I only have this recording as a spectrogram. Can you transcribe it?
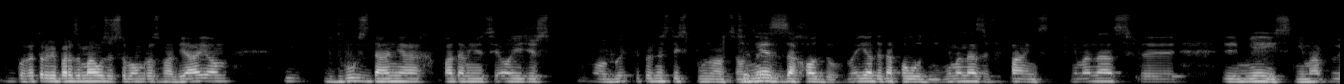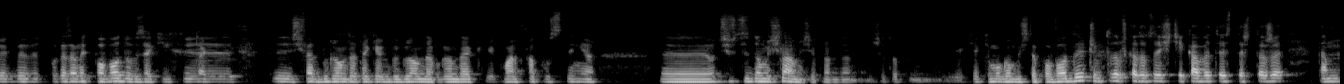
bohaterowie bardzo mało ze sobą rozmawiają i w dwóch zdaniach pada mniej więcej, o jedziesz, o, ty pewnie jesteś z północy, on nie tak. z zachodu, no i jadę na południe, nie ma nazw państw, nie ma nazw y, y, miejsc, nie ma jakby pokazanych powodów, z jakich y, Tak. y, świat wygląda tak, jak wygląda, wygląda jak, jak martwa pustynia. Y, Oczywiście domyślamy się, prawda, że to, jak, jakie mogą być te powody. Czym to na przykład to, co jest ciekawe, to jest też to, że tam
